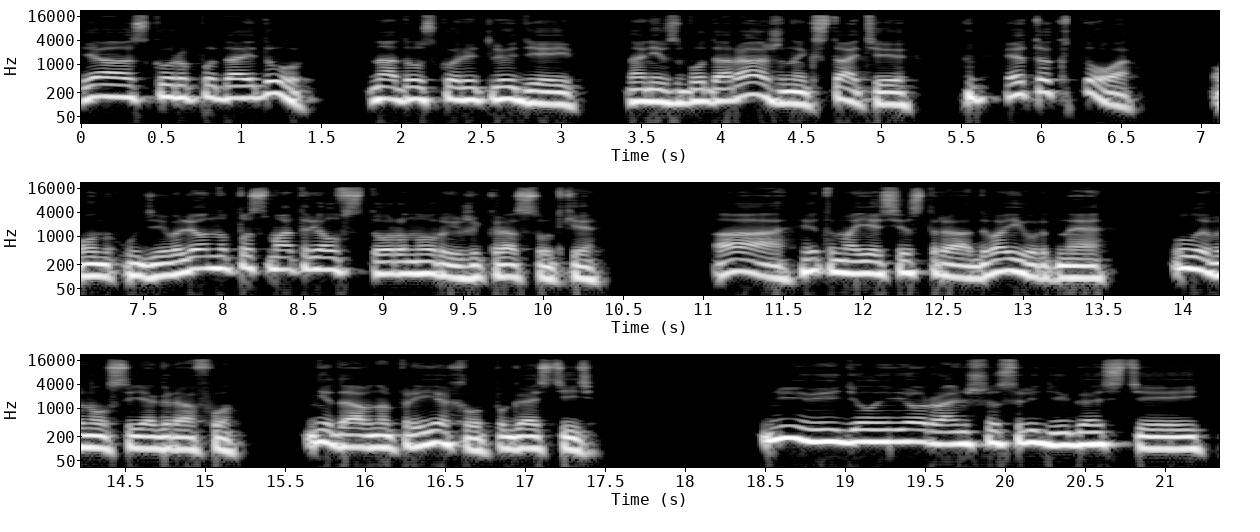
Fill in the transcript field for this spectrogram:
«Я скоро подойду. Надо ускорить людей. Они взбудоражены. Кстати, это кто?» Он удивленно посмотрел в сторону рыжей красотки. «А, это моя сестра, двоюродная», – улыбнулся я графу. «Недавно приехал погостить». «Не видел ее раньше среди гостей»,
